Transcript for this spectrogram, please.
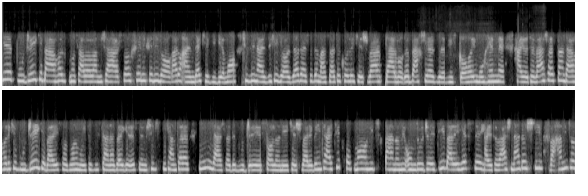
یه بودجه که به حال مصوب میشه هر سال خیلی خیلی لاغر و اندک دیگه. ما چیزی نزدیک 11 درصد مساحت کل کشور در واقع بخشی از زیستگاه های مهم حیات وحش هستن. در حالی که بودجه که برای سازمان محیط زیست در نظر گرفته میشه چیزی کمتر از این درصد بودجه سالانه کشوره. به این ترتیب خب ما هیچ برنامه عمده و جدی برای حفظ حیات وحش نداشتیم و همینطور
